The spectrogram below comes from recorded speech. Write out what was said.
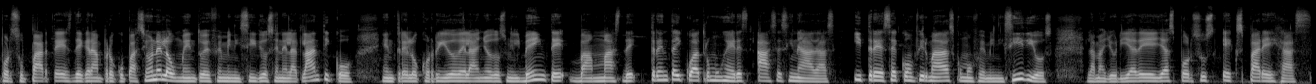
Por su parte, es de gran preocupación el aumento de feminicidios en el Atlántico. Entre lo corrido del año 2020 van más de 34 mujeres asesinadas y 13 confirmadas como feminicidios, la mayoría de ellas por sus exparejas.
